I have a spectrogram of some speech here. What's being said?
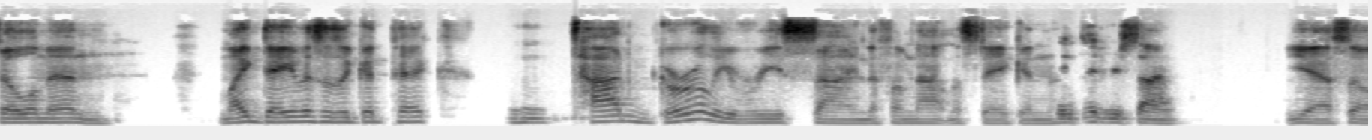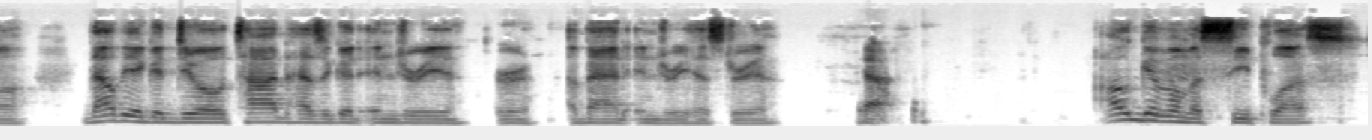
fill them in? Mike Davis is a good pick. Mm-hmm. Todd Gurley re signed, if I'm not mistaken. They did resign. Yeah, so that'll be a good duo. Todd has a good injury or a bad injury history. Yeah. I'll give him a C plus.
